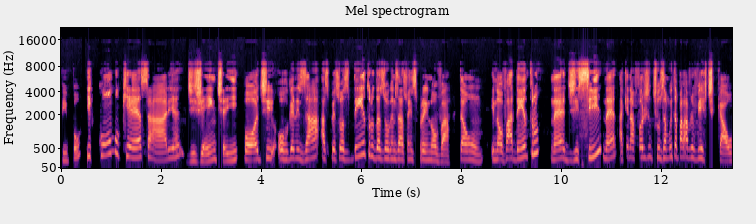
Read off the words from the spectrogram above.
people e como que essa área de gente aí pode organizar as pessoas dentro das organizações para inovar. Então, inovar dentro né, de si, né? Aqui na Folha a gente usa muito a palavra vertical.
